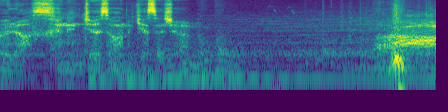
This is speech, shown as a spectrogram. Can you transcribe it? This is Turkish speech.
evvela senin cezanı keseceğim. Ah!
